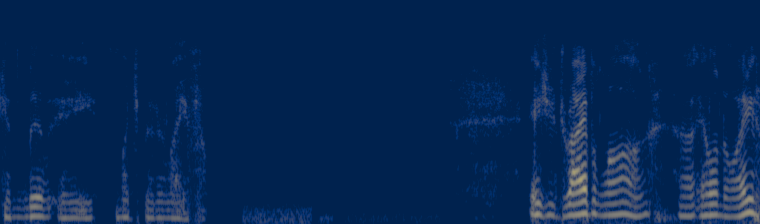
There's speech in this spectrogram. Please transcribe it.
can live a much better life. As you drive along uh, Illinois,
